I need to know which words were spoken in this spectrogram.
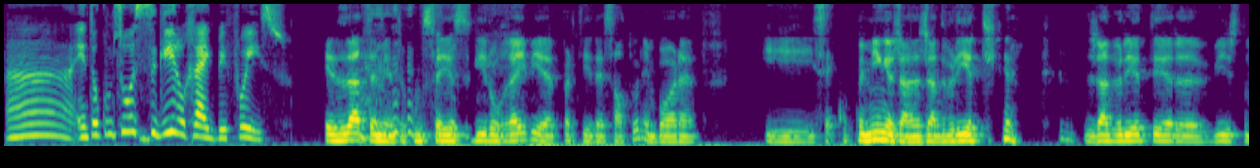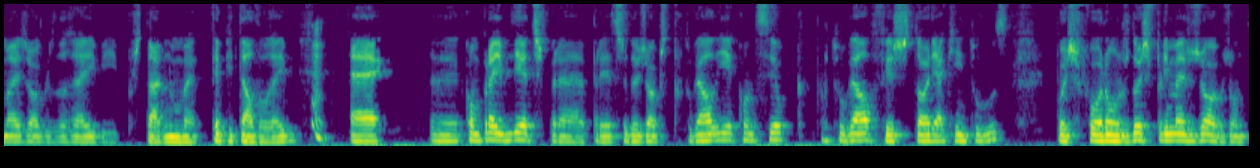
Ah, então começou a seguir o rugby, foi isso? Exatamente, eu comecei a seguir o rugby a partir dessa altura, embora, e isso é culpa minha, já, já deveria ter, já deveria ter eh, visto mais jogos de rugby por estar numa capital do rugby. Eh, eh, comprei bilhetes para, para esses dois jogos de Portugal e aconteceu que Portugal fez história aqui em Toulouse, pois foram os dois primeiros jogos onde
